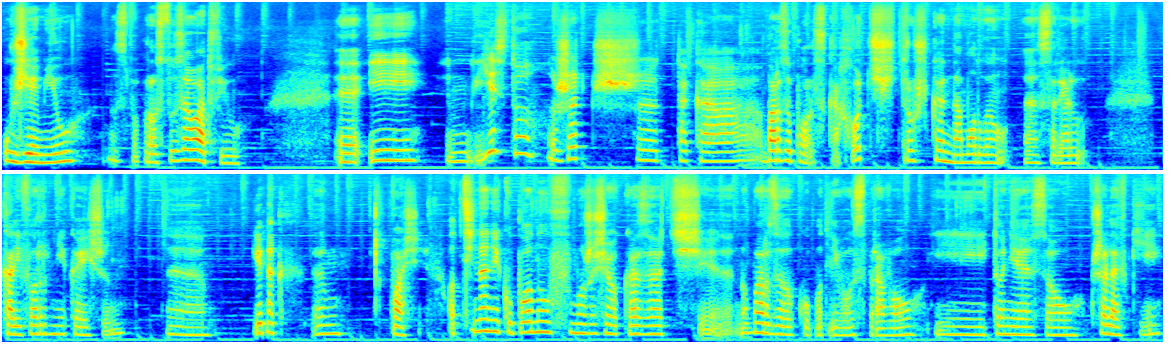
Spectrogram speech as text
uziemił, nas po prostu załatwił. E, I jest to rzecz e, taka bardzo polska, choć troszkę na modłę e, serialu Californication. E, Jednak właśnie, odcinanie kuponów może się okazać no, bardzo kłopotliwą sprawą i to nie są przelewki,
